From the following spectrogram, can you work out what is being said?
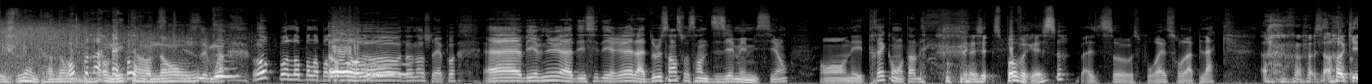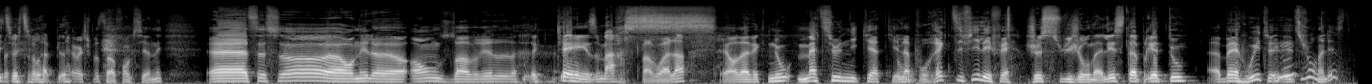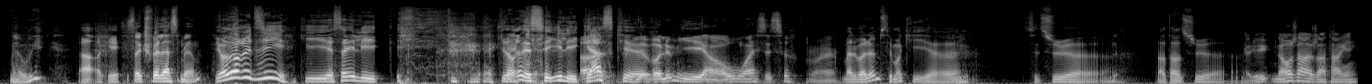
Et je on est en onde. On est en onde. Excusez-moi. Hop là, hop là, hop là. Oh, Non, non, je savais pas. Euh, bienvenue à Décideret, la 270e émission. On est très content de... C'est pas vrai, ça? Ben, ça, c'est pour être sur la plaque. Ah, ok, tu vas être sur la plaque. Ouais, je sais pas si ça va fonctionner. Euh, c'est ça, euh, on est le 11 avril. Le 15 mars. Enfin voilà. Et on a avec nous Mathieu Niquette qui est là Oh. pour rectifier les faits. Je suis journaliste après tout. Euh, ben oui, tu es, es-tu journaliste? Ben oui, Ah, ok. c'est ça que je fais la semaine. Et on a Rudy qui essaye les. qui train d'essayer les casques. Ah, le euh, volume, il est en haut, hein, c'est ça. Ouais. Ben, le volume, c'est moi qui. Euh... C'est-tu. Euh... T'entends-tu. Euh... Salut. Non, j'en- j'entends rien.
